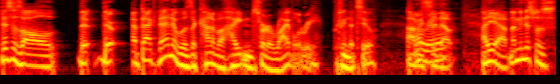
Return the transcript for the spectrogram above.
this is all there. there back then, it was a kind of a heightened sort of rivalry between the two. Obviously, Oh, really? that uh, yeah. I mean, this was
